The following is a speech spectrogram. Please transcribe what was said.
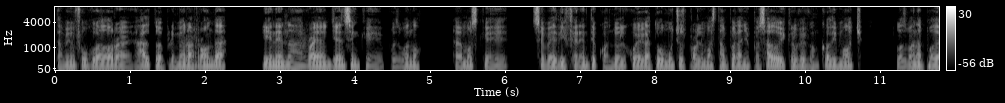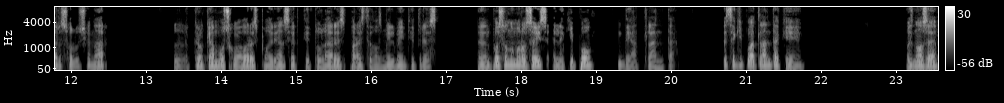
también fue un jugador eh, alto de primera ronda. Tienen a Ryan Jensen que, pues bueno, sabemos que se ve diferente cuando él juega. Tuvo muchos problemas Tampa el año pasado y creo que con Cody Moch los van a poder solucionar. Creo que ambos jugadores podrían ser titulares para este 2023. En el puesto número 6, el equipo de Atlanta. Este equipo de Atlanta que, pues no sé,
